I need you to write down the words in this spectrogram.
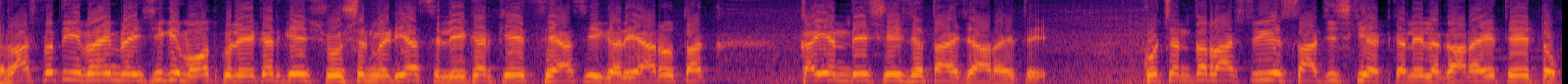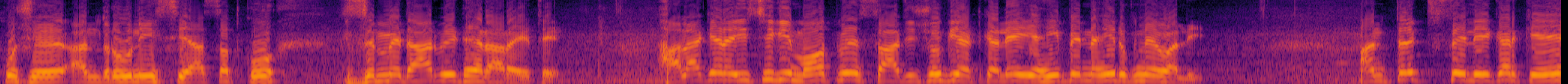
राष्ट्रपति इब्राहिम रईसी की मौत को लेकर के सोशल मीडिया से लेकर के सियासी गलियारों तक कई अंदेशे जताए जा रहे थे। कुछ अंतर्राष्ट्रीय साजिश की अटकलें लगा रहे थे तो कुछ अंदरूनी सियासत को जिम्मेदार भी ठहरा रहे थे। हालाँकि रईसी की मौत में साजिशों की अटकलें यहीं पे नहीं रुकने वाली। अंतरिक्ष से लेकर के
